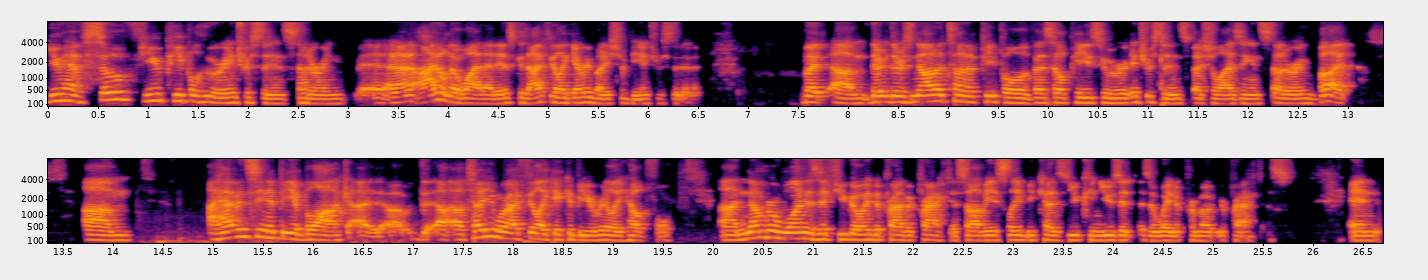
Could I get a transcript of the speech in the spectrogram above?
you have so few people who are interested in stuttering, and I, I don't know why that is because I feel like everybody should be interested in it. But um, there, there's not a ton of people of SLPs who are interested in specializing in stuttering, but um, I haven't seen it be a block. I, uh, th- I'll tell you where I feel like it could be really helpful. Uh, number one is if you go into private practice, obviously, because you can use it as a way to promote your practice. And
